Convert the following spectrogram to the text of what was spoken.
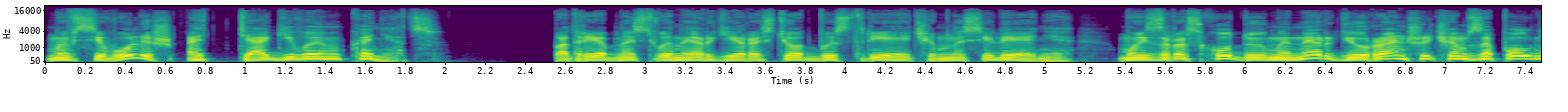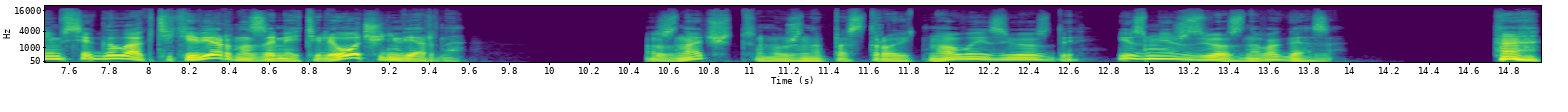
мы всего лишь оттягиваем конец. Потребность в энергии растет быстрее, чем население. Мы израсходуем энергию раньше, чем заполним все галактики. Верно заметили? Очень верно. Значит, нужно построить новые звезды из межзвездного газа. «Ха,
